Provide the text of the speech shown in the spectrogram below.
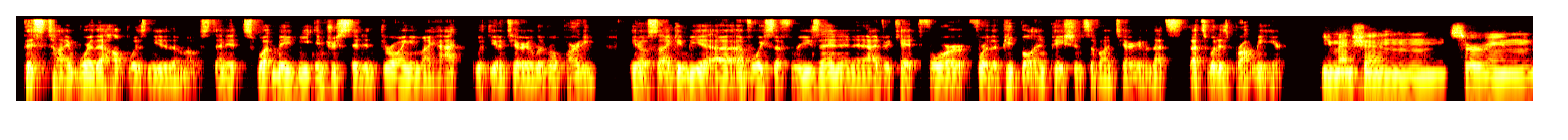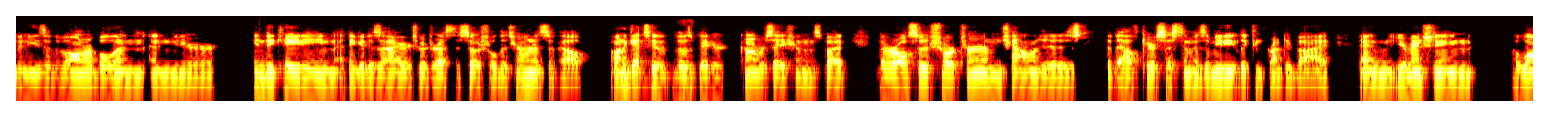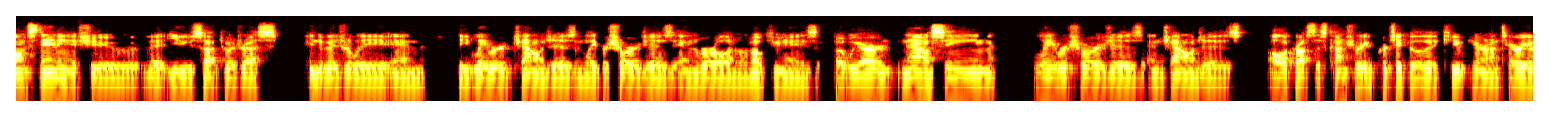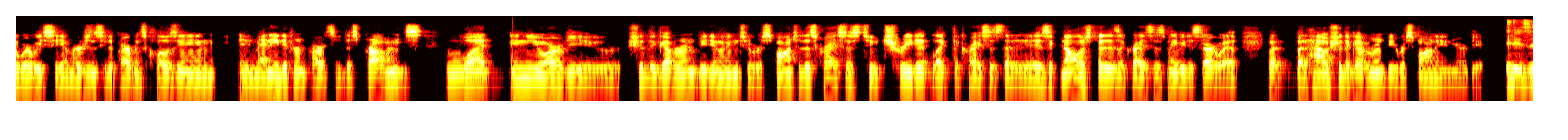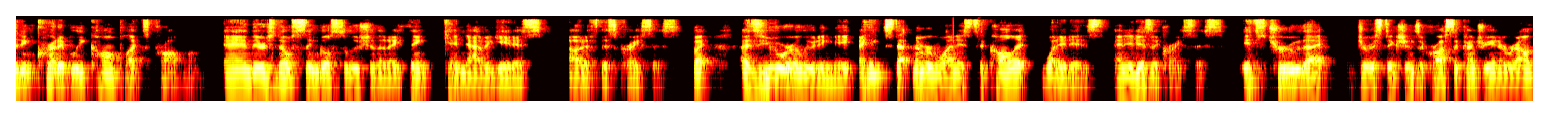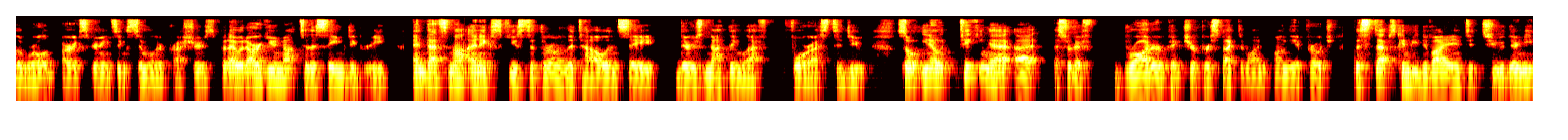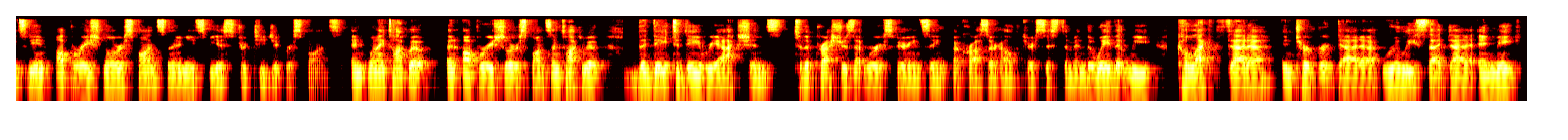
this time where the help was needed the most. And it's what made me interested in throwing in my hat with the Ontario Liberal Party you know so i can be a, a, voice of reason and an advocate for for the people and patients of ontario. And that's that's what has brought me here. You mentioned serving the needs of the vulnerable and and you're indicating i think a desire to address the social determinants of health. I want to get to those bigger conversations but there are also short-term challenges that the healthcare system is immediately confronted by. And you're mentioning a long-standing issue that you sought to address individually in the labor challenges and labor shortages in rural and remote communities. But we are now seeing labor shortages and challenges all across this country, particularly acute here in Ontario, where we see emergency departments closing in many different parts of this province. What, in your view, should the government be doing to respond to this crisis, to treat it like the crisis that it is, acknowledge that it is a crisis, maybe to start with, but but how should the government be responding in your view? It is an incredibly complex problem. And there's no single solution that I think can navigate us out of this crisis. But as you were alluding, Nate, I think step number one is to call it what it is. And it is a crisis. It's true that jurisdictions across the country and around the world are experiencing similar pressures, but I would argue not to the same degree. And that's not an excuse to throw in the towel and say there's nothing left for us to do. So, you know, taking a, a, a sort of broader picture perspective on, on the approach, the steps can be divided into two. There needs to be an operational response and there needs to be a strategic response. And when I talk about an operational response, I'm talking about the day to day reactions to the pressures that we're experiencing across our healthcare system and the way that we collect data, interpret data, release that data, and make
